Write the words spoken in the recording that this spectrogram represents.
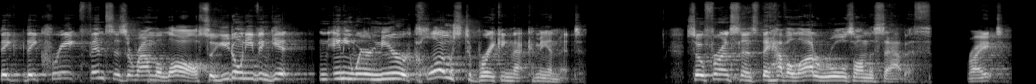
They, they create fences around the law so you don't even get anywhere near or close to breaking that commandment so, for instance, they have a lot of rules on the Sabbath, right?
